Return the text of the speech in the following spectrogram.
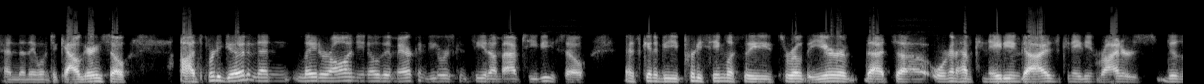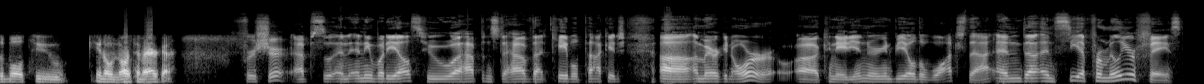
and then they went to Calgary. So uh, it's pretty good. And then later on, you know, the American viewers can see it on MAVTV. So it's going to be pretty seamlessly throughout the year that uh, we're going to have Canadian guys, Canadian riders visible to you know North America. For sure, absolutely. And anybody else who uh, happens to have that cable package, uh, American or uh, Canadian, are going to be able to watch that and uh, and see a familiar face.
